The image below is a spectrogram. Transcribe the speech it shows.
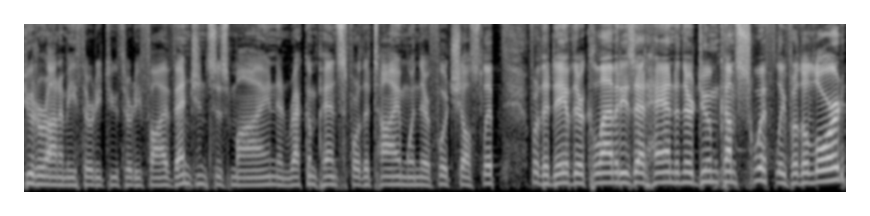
Deuteronomy 32 35, vengeance is mine and recompense for the time when their foot shall slip. For the day of their calamity is at hand and their doom comes swiftly. For the Lord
